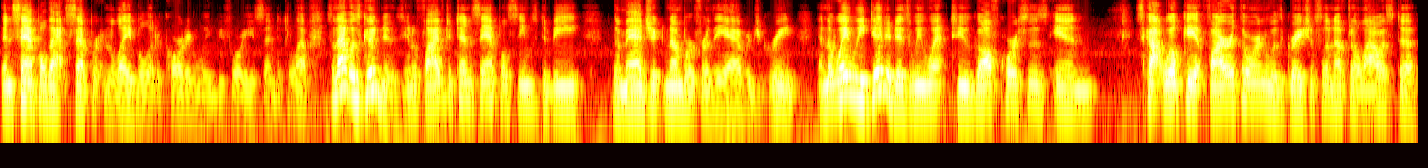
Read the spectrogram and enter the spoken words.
then sample that separate and label it accordingly before you send it to lab. So that was good news. You know, five to 10 samples seems to be the magic number for the average green. And the way we did it is we went to golf courses in Scott Wilkie at Firethorn was gracious enough to allow us to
